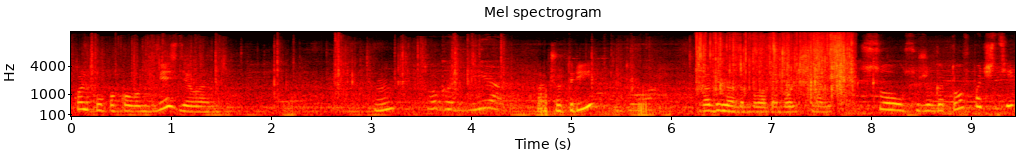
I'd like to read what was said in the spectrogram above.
Сколько упаковок? Две сделаем? Сколько две? А что, три? Воды надо было побольше налить. Соус уже готов почти.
